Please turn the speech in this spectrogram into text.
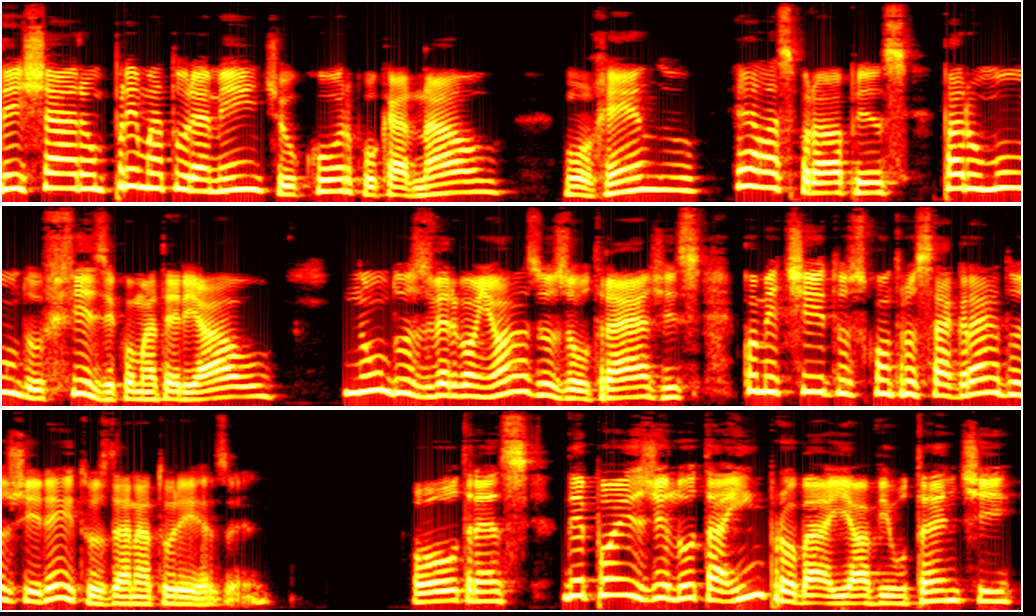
deixaram prematuramente o corpo carnal, morrendo, elas próprias, para o mundo físico-material, num dos vergonhosos ultrajes cometidos contra os sagrados direitos da natureza. Outras, depois de luta ímproba e aviltante,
